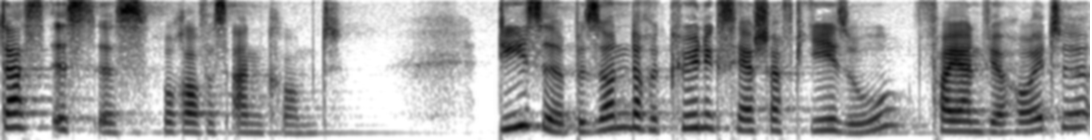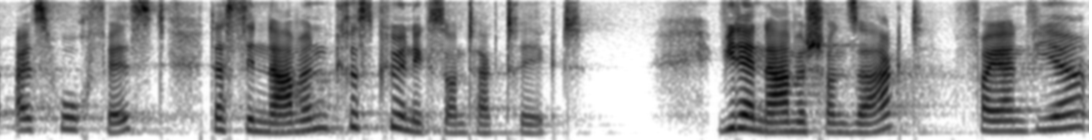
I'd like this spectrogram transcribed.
das ist es, worauf es ankommt. Diese besondere Königsherrschaft Jesu feiern wir heute als Hochfest, das den Namen Christkönigssonntag trägt. Wie der Name schon sagt, feiern wir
